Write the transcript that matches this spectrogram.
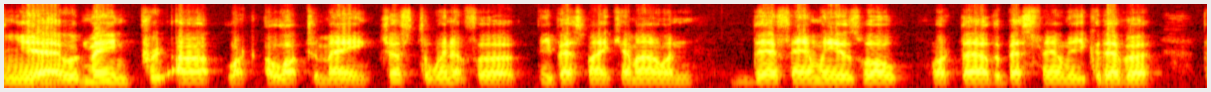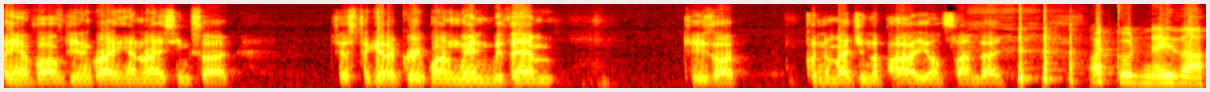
Yeah, it would mean pre- uh, like a lot to me just to win it for my best mate Camo and their family as well. Like they are the best family you could ever be involved in greyhound racing. So just to get a Group One win with them, geez, I couldn't imagine the party on Sunday. I couldn't either.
